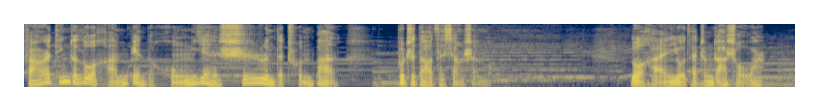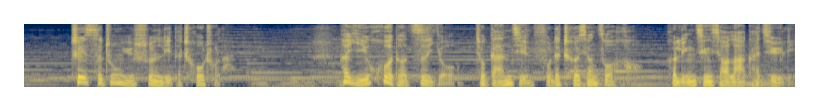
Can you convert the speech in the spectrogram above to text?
反而盯着洛寒变得红艳湿润的唇瓣，不知道在想什么。洛寒又在挣扎手腕。这次终于顺利的抽出来，他一获得自由，就赶紧扶着车厢坐好，和林青霄拉开距离。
